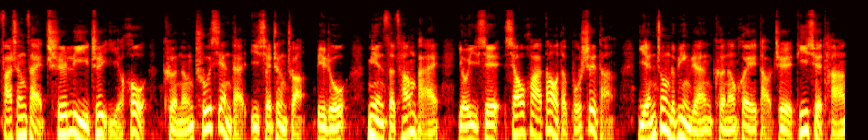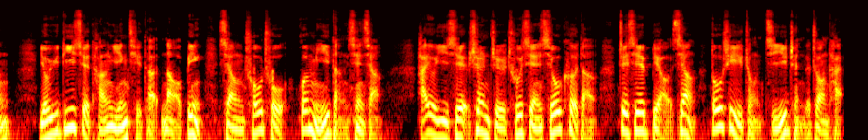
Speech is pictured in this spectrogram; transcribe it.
发生在吃荔枝以后可能出现的一些症状，比如面色苍白、有一些消化道的不适等。严重的病人可能会导致低血糖，由于低血糖引起的脑病，像抽搐、昏迷等现象，还有一些甚至出现休克等。这些表象都是一种急诊的状态。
